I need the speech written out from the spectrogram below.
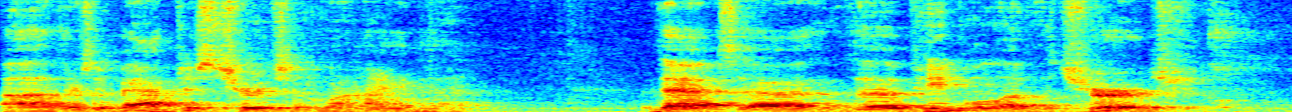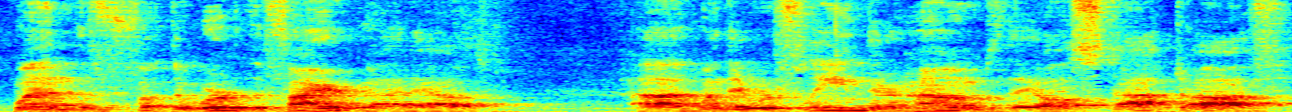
Uh, there's a Baptist church in Lahaina that uh, the people of the church, when the, the word of the fire got out, uh, when they were fleeing their homes, they all stopped off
